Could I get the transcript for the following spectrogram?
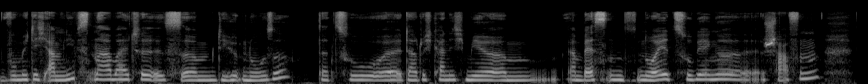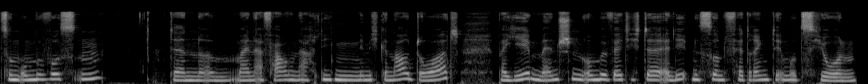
womit ich am liebsten arbeite, ist ähm, die Hypnose. Dazu, äh, dadurch kann ich mir am besten neue Zugänge äh, schaffen zum Unbewussten denn ähm, meiner Erfahrung nach liegen nämlich genau dort bei jedem Menschen unbewältigte Erlebnisse und verdrängte Emotionen.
